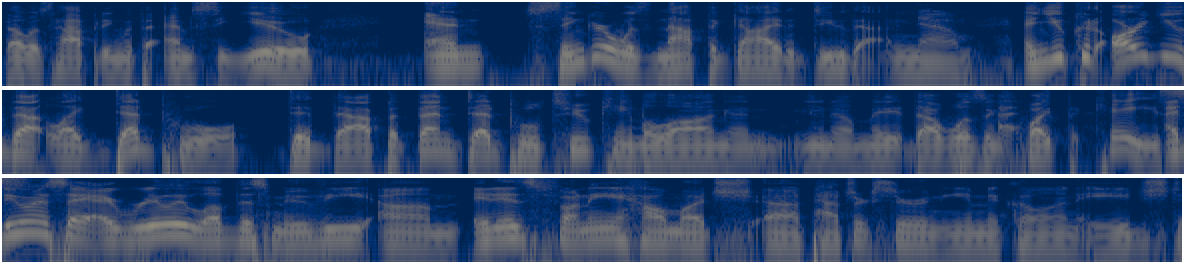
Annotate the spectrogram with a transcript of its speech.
that was happening with the MCU and Singer was not the guy to do that. No. And you could argue that like Deadpool did that, but then Deadpool two came along, and you know, made, that wasn't quite the case. I do want to say I really love this movie. Um, it is funny how much uh, Patrick Stewart and Ian McKellen aged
